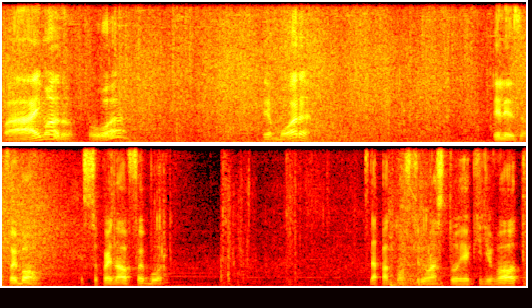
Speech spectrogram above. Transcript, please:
Vai, mano. Boa. Demora. Beleza, foi bom. Esse supernova foi boa. Dá pra construir umas torres aqui de volta.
